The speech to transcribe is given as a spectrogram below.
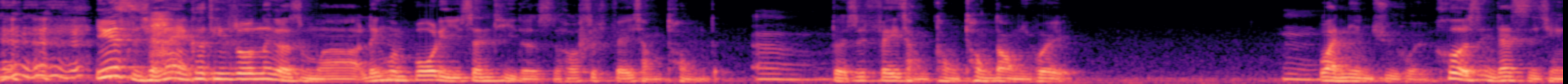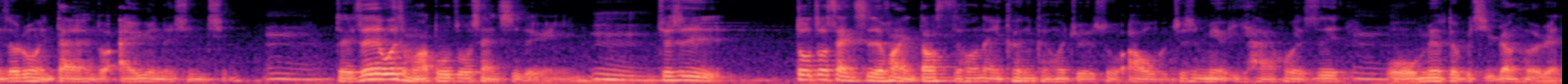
因为死前那一刻，听说那个什么啊，灵魂剥离身体的时候是非常痛的，嗯，对，是非常痛，痛到你会，嗯，万念俱灰，或者是你在死前的时候，如果你带了很多哀怨的心情，嗯，对，这是为什么要多做善事的原因，嗯，就是。多做善事的话，你到死后那一刻，你可能会觉得说啊，我就是没有遗憾，或者是我我没有对不起任何人，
